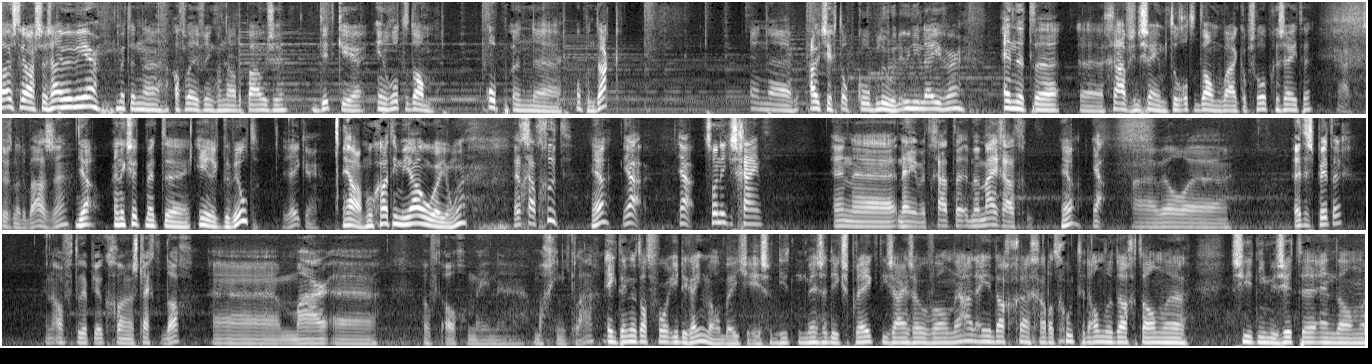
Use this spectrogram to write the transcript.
Luisteraars, daar zijn we weer met een uh, aflevering van Na de Pauze. Dit keer in Rotterdam op een, uh, op een dak. En uh, uitzicht op Coolblue en Unilever. En het Grafisch Museum te Rotterdam, waar ik op school heb gezeten. Ja, terug naar de basis, hè? Ja, en ik zit met Erik de Wild. Zeker. Ja, hoe gaat hij met jou, jongen? Het gaat goed. Ja? Ja, ja het zonnetje schijnt. En nee, het gaat, met mij gaat het goed. Ja? Ja, wel... het is pittig. En af en toe heb je ook gewoon een slechte dag. Uh, maar uh, over het algemeen uh, mag je niet klagen. Ik denk dat dat voor iedereen wel een beetje is. Die mensen die ik spreek, die zijn zo van... Ja, de ene dag gaat het goed. De andere dag dan zie je het niet meer zitten. En dan...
